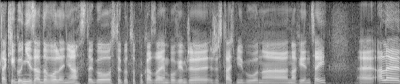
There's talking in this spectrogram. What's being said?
takiego niezadowolenia z tego, z tego, co pokazałem, bo wiem, że, że stać mnie było na, na więcej, e, ale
